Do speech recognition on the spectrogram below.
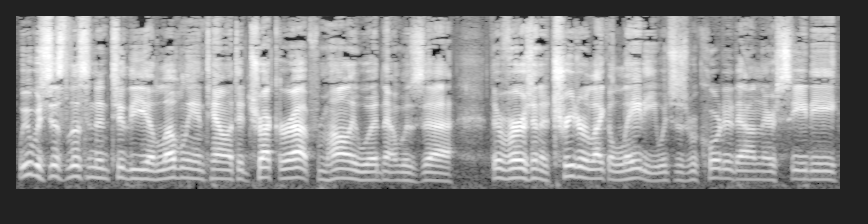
We was just listening to the uh, lovely and talented Trucker Up from Hollywood, and that was uh, their version of "Treat Her Like a Lady," which is recorded on their CD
